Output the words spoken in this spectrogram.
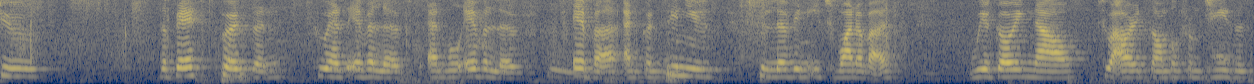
to the best person who has ever lived and will ever live, hmm. ever, and continues to live in each one of us, we're going now to our example from Jesus.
